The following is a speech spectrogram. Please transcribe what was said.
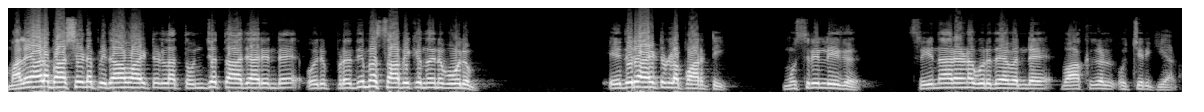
മലയാള ഭാഷയുടെ പിതാവായിട്ടുള്ള തുഞ്ചത്ത് ആചാര്യന്റെ ഒരു പ്രതിമ സ്ഥാപിക്കുന്നതിന് പോലും എതിരായിട്ടുള്ള പാർട്ടി മുസ്ലിം ലീഗ് ശ്രീനാരായണ ഗുരുദേവന്റെ വാക്കുകൾ ഉച്ചരിക്കുകയാണ്.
